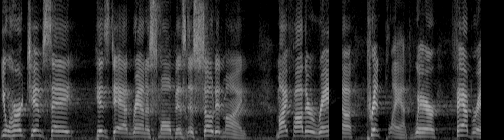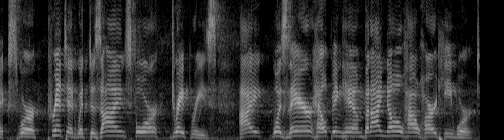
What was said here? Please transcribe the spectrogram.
You heard Tim say his dad ran a small business, so did mine. My father ran a print plant where fabrics were printed with designs for draperies. I was there helping him, but I know how hard he worked.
